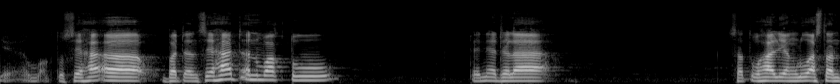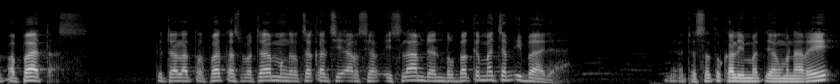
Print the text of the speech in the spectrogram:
ya, waktu sehat, uh, badan sehat dan waktu. Dan ini adalah satu hal yang luas tanpa batas. Tidaklah terbatas pada mengerjakan syiar-syiar Islam dan berbagai macam ibadah. Ya, ada satu kalimat yang menarik.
